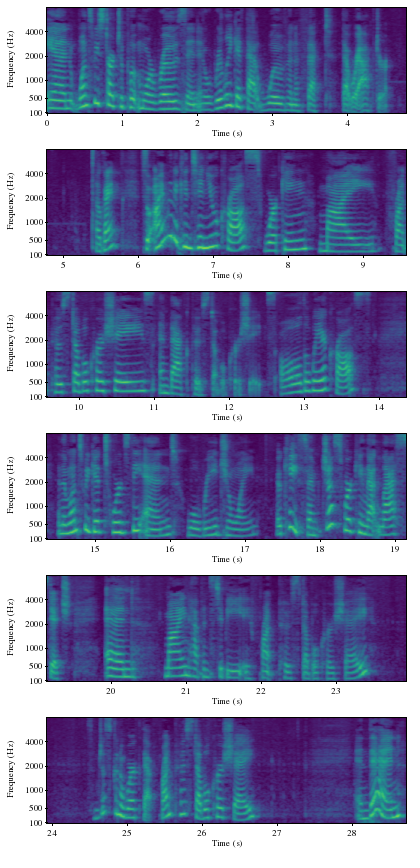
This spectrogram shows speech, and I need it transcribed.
And once we start to put more rows in, it'll really get that woven effect that we're after. Okay, so I'm going to continue across working my front post double crochets and back post double crochets all the way across. And then once we get towards the end, we'll rejoin. Okay, so I'm just working that last stitch and mine happens to be a front post double crochet. So I'm just going to work that front post double crochet and then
